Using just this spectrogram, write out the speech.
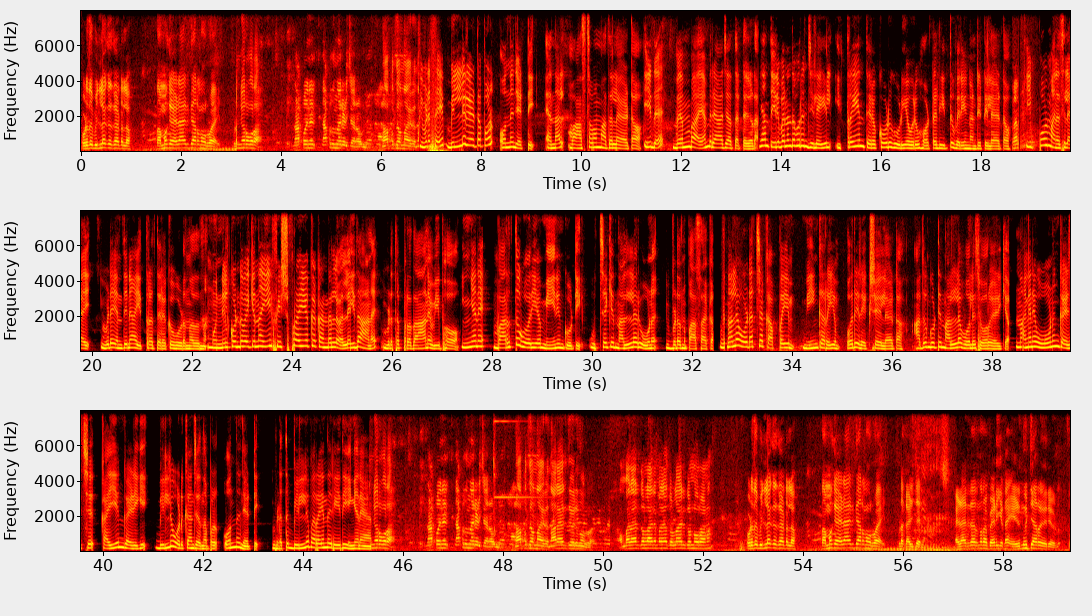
ഇവിടുത്തെ ബില്ലൊക്കെ കേട്ടല്ലോ. നമുക്ക് ഏഴായിരത്തി അറുന്നൂറ് രൂപയായി. അഞ്ഞൂറ് കുറ. ഇവിടുത്തെ ബില്ല് കേട്ടപ്പോൾ ഒന്ന് ഞെട്ടി. എന്നാൽ വാസ്തവം അതല്ല കേട്ടോ. ഇത് വെമ്പായം രാജാത്തട്ടുകട ഞാൻ തിരുവനന്തപുരം ജില്ലയിൽ ഇത്രയും തിരക്കോട് കൂടിയ ഒരു ഹോട്ടൽ ഇതുവരെയും കണ്ടിട്ടില്ല കേട്ടോ. ഇപ്പോൾ മനസ്സിലായി ഇവിടെ എന്തിനാ ഇത്ര തിരക്ക് കൂടുന്നതെന്ന്? മുന്നിൽ കൊണ്ടുവയ്ക്കുന്ന ഈ ഫിഷ് ഫ്രൈ ഒക്കെ കണ്ടല്ലോ അല്ലെ? ഇതാണ് ഇവിടുത്തെ പ്രധാന വിഭവം. ഇങ്ങനെ വറുത്തു കോരിയ മീനും കൂട്ടി ഉച്ചയ്ക്ക് നല്ലൊരു ഊണ് ഇവിടെ നിന്ന് പാസ്സാക്കാം. നല്ല ഉടച്ച കപ്പയും മീൻകറിയും ഒരു രക്ഷയില്ല കേട്ടോ. അതും കൂട്ടി നല്ല പോലെ ചോറ് കഴിക്കാം. അങ്ങനെ ഊണും കഴിച്ച് കയ്യും കഴുകി ബില്ല് കൊടുക്കാൻ ചെന്നപ്പോൾ ഒന്ന് ഞെട്ടി. ഇവിടുത്തെ ബില്ല് പറയുന്ന രീതി ഇങ്ങനെയാണ്. നാലായിരത്തി ഒരുന്നൂറ് രൂപ. ഒമ്പതിനായിരത്തി തൊള്ളായിരം പറഞ്ഞാൽ തൊള്ളായിരത്തി തൊണ്ണൂറാണ് ഇവിടുത്തെ ബില്ലൊക്കെ കേട്ടല്ലോ. നമുക്ക് ഏഴായിരത്തി അറുന്നൂറ് രൂപയായി. ഇവിടെ കഴിച്ചാൽ ഏഴായിരത്തി അറുന്നൂറ് രൂപ പേടിക്കണ്ട എഴുന്നൂറ്റി അറുപത് വരെ ഉള്ളൂ.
